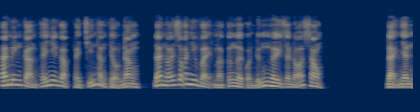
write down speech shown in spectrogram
Thái Minh cảm thấy như gặp phải chín thằng thiểu năng. Đã nói rõ như vậy mà các người còn đứng ngây ra đó sao? Đại nhân,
